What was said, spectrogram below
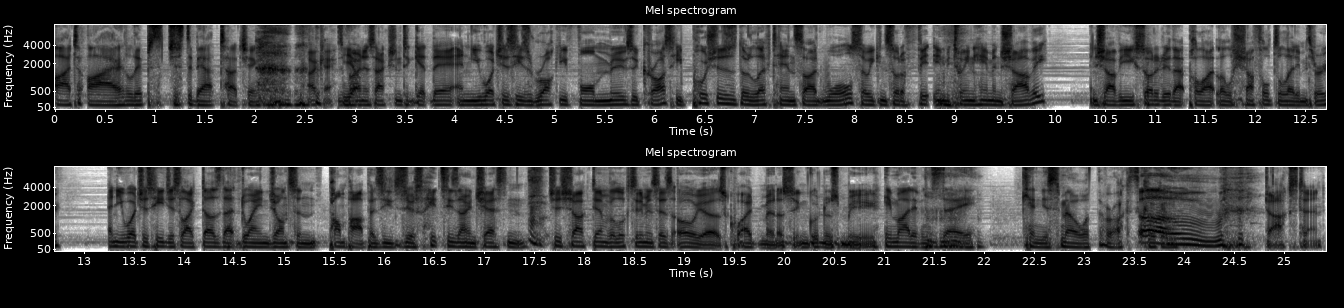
eye to eye, lips just about touching. Okay. It's Yeah. bonus action to get there, and you watch as his rocky form moves across. He pushes the left hand side wall so he can sort of fit in between him and Shavi. And Shavi, you sort of do that polite little shuffle to let him through. And you watch as he just like does that Dwayne Johnson pump up as he just hits his own chest. And just Shark Denver looks at him and says, Oh, yeah, it's quite menacing. Goodness me. He might even mm-hmm. say, Can you smell what the rock's cooking? Oh. Shark's turn.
